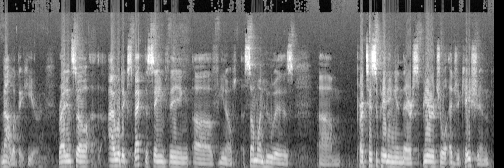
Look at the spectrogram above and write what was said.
not what they hear, right? And so I would expect the same thing of you know someone who is um, participating in their spiritual education.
